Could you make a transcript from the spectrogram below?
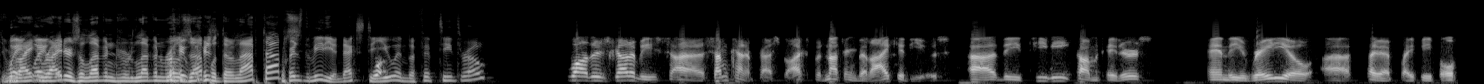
Wait, right, wait, wait. writers 11, 11 rows Wait, up with their laptops? Where's the media? Next to you in the 15th row? Well, there's got to be uh, some kind of press box, but nothing that I could use. Uh, the TV commentators and the radio uh, play-by-play people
